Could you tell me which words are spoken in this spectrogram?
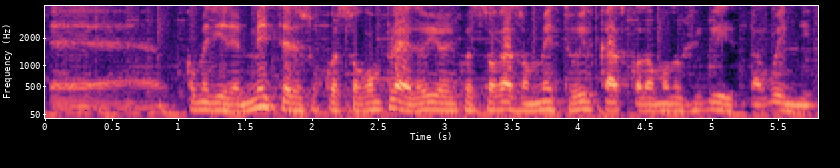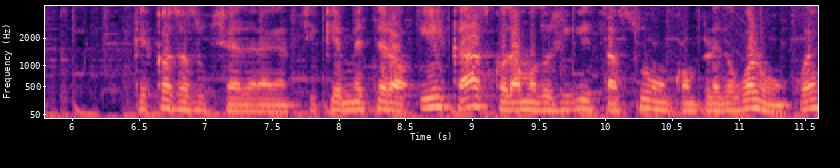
eh, come dire mettere su questo completo. Io in questo caso metto il casco da motociclista quindi che cosa succede ragazzi? Che metterò il casco da motociclista su un completo qualunque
